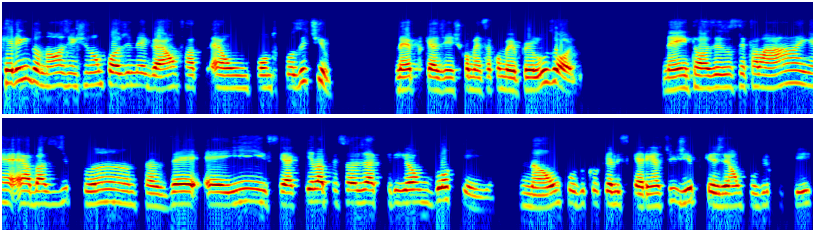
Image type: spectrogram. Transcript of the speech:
querendo ou não, a gente não pode negar um fato, é um ponto positivo, né? Porque a gente começa a comer pelos olhos. Né? Então, às vezes você fala, ah, é, é a base de plantas, é, é isso, é aquilo, a pessoa já cria um bloqueio. Não o público que eles querem atingir, porque já é um público que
